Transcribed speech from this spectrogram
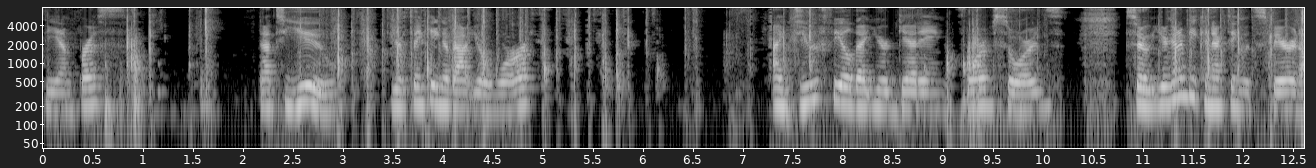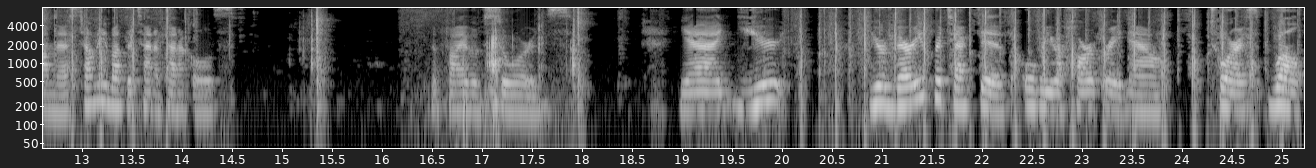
The Empress. That's you. You're thinking about your worth. I do feel that you're getting Four of Swords. So you're going to be connecting with Spirit on this. Tell me about the Ten of Pentacles. The Five of Swords. Yeah, you're you're very protective over your heart right now, Taurus. Well,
